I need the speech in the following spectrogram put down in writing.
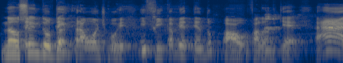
Não, não sem tem, dúvida. Não tem pra onde correr. E fica metendo pau, falando que é, ah,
